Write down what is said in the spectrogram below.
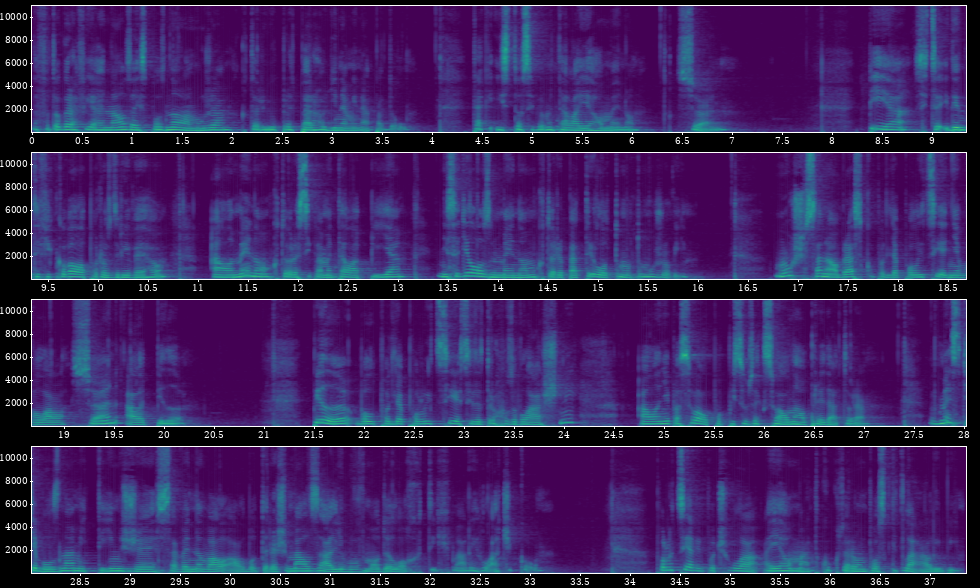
Na fotografiách naozaj spoznala muža, ktorý ju pred pár hodinami napadol. Tak isto si pamätala jeho meno. Søren. Pia síce identifikovala porozrivého, ale meno, ktoré si pamätala Pia, nesedelo s menom, ktoré patrilo tomuto mužovi. Muž sa na obrázku podľa policie nevolal Søren, ale Pille. Pill bol podľa policie síce trochu zvláštny, ale nepasoval popisu sexuálneho predátora. V meste bol známy tým, že sa venoval, alebo teda, že mal záľubu v modeloch tých malých vláčikov. Polícia vypočula aj jeho matku, ktorá mu poskytla alibi.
